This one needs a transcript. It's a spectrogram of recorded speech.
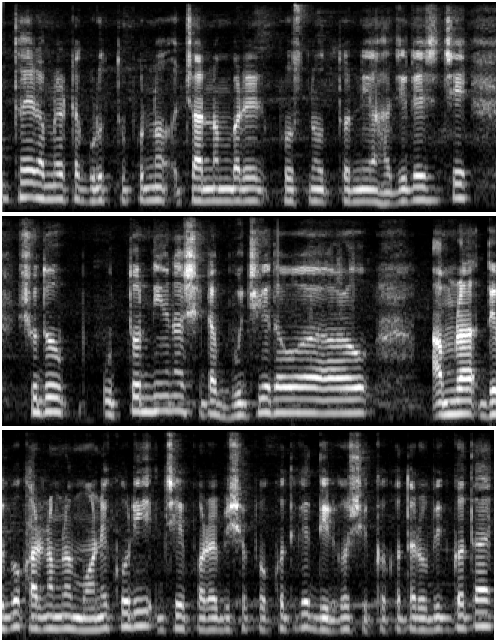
অধ্যায়ের আমরা একটা গুরুত্বপূর্ণ চার নম্বরের প্রশ্ন উত্তর নিয়ে হাজির এসেছি। শুধু উত্তর নিয়ে না, সেটা বুঝিয়ে দেওয়াও আমরা দেব কারণ আমরা মনে করি যে পড়ার বিষয় পক্ষ থেকে দীর্ঘ শিক্ষকতার অভিজ্ঞতায়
